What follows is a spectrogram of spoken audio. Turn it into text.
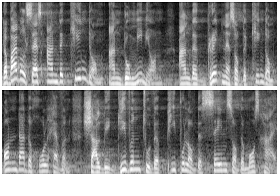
The Bible says, and the kingdom and dominion and the greatness of the kingdom under the whole heaven shall be given to the people of the saints of the Most High,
